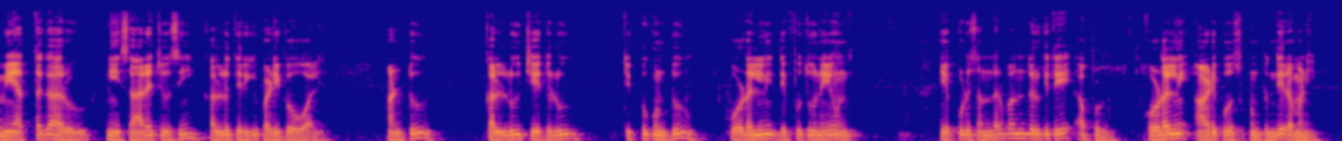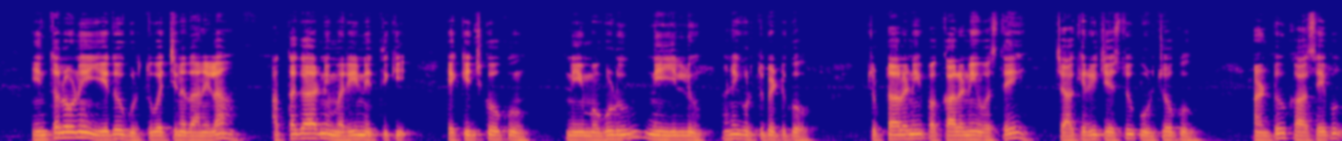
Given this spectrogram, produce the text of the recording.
మీ అత్తగారు నీ సారె చూసి కళ్ళు తిరిగి పడిపోవాలి అంటూ కళ్ళు చేతులు తిప్పుకుంటూ కోడల్ని తిప్పుతూనే ఉంది. ఎప్పుడు సందర్భం దొరికితే అప్పుడు కోడల్ని ఆడిపోసుకుంటుంది రమణి. ఇంతలోనే ఏదో గుర్తు వచ్చిన దానిలా అత్తగారిని మరీ నెత్తికి ఎక్కించుకోకు. నీ మొగుడు నీ ఇల్లు అని గుర్తుపెట్టుకో. చుట్టాలని పక్కాలని వస్తే చాకిరీ చేస్తూ కూర్చోకు అంటూ కాసేపు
